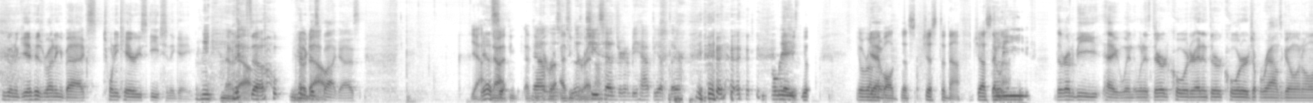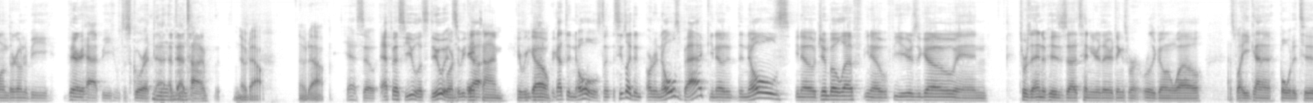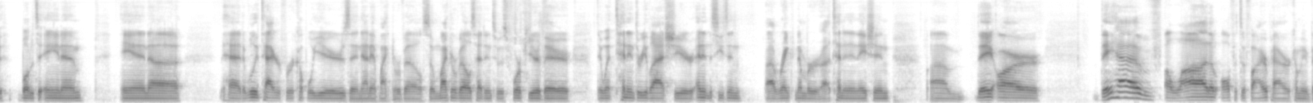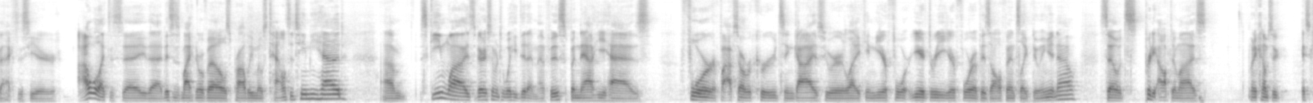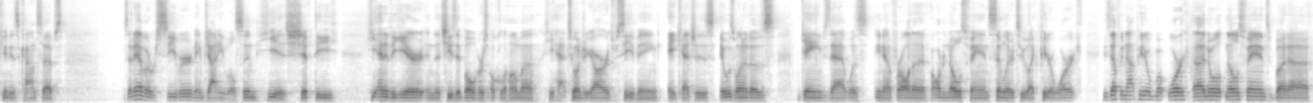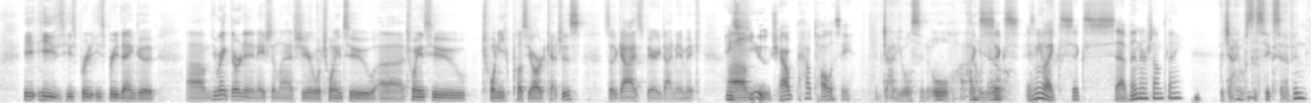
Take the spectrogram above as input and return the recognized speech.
who's going to give his running backs 20 carries each in a game. No doubt. so you're No in a good spot, guys. yeah, yeah, no, so- I think I think Yeah, you're those, I think you're right. on. cheeseheads are going to be happy up there. Yeah, Believe, you'll, you'll run Yeah. the ball just just enough, just Then enough. believe. They're going to be, hey, when, when it's third quarter and in third quarter, jump arounds going on, they're going to be very happy with the score at that at that time. No doubt, no doubt. Yeah, so FSU, let's do it. Florida so we State got time. Here we go. We got the Noles. It seems like the, are the Noles back? You know, the, the Noles. You know, Jimbo left. You know, a few years ago, and towards the end of his uh, tenure there, things weren't really going well. That's why he kind of bolted to bolted to A and M, and uh, had a Willie Taggart for a couple years, and now they have Mike Norvell. So Mike Norvell's headed into his fourth year there. They went ten and three last year, ended the season uh, ranked number uh, ten in the nation. Um, they are they have a lot of offensive firepower coming back this year. I would like to say that this is Mike Norvell's probably most talented team he had. Um, scheme wise, very similar to what he did at Memphis, but now he has four or five star recruits and guys who are like in year four, year three, year four of his offense, like doing it now. So it's pretty optimized when it comes to executing his concepts. So they have a receiver named Johnny Wilson. He is shifty. He ended the year in the Cheez It Bowl versus Oklahoma. He had 200 yards receiving, eight catches. It was one of those games that was, you know, for all the all the Noles fans, similar to like Peter Warrick. He's definitely not Peter Warrick uh, Noles fans, but uh, he he's he's pretty he's pretty dang good. Um, he ranked third in the nation last year with 22, uh, 22 20 plus yard catches. So the guy's very dynamic. And he's Um, huge. How how tall is he? Johnny Wilson. Oh, I Like don't know. six? Isn't he like six seven or something? Is Johnny Wilson six seven?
